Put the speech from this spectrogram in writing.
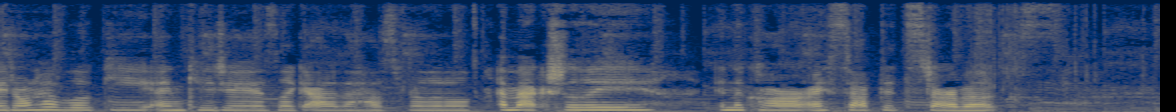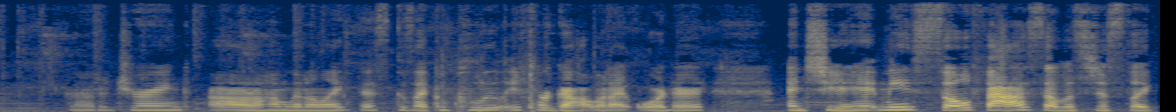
I don't have Loki and KJ is like out of the house for a little. I'm actually in the car. I stopped at Starbucks. Got a drink. I don't know how I'm gonna like this because I completely forgot what I ordered. And she hit me so fast I was just like,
